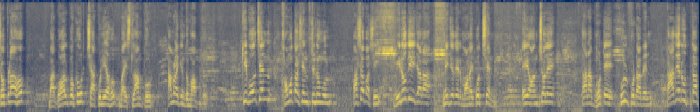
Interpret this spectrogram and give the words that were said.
চোপড়া হোক বা গোয়ালপুকুর, চাকুলিয়া হোক বা ইসলামপুর, আমরা কিন্তু মাপব। কি বলছেন? ক্ষমতাসীন তৃণমূল। পাশাপাশি বিরোধী যারা নিজেদের মনে করছেন, এই অঞ্চলে তারা ভোটে ফুল ফোটাবেন, তাদের উত্তাপ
